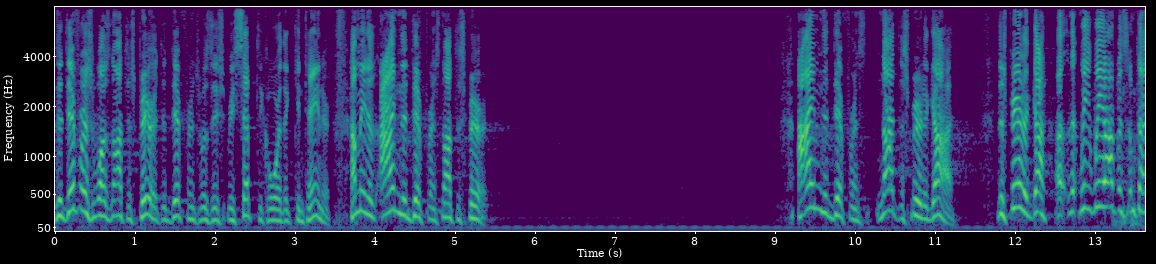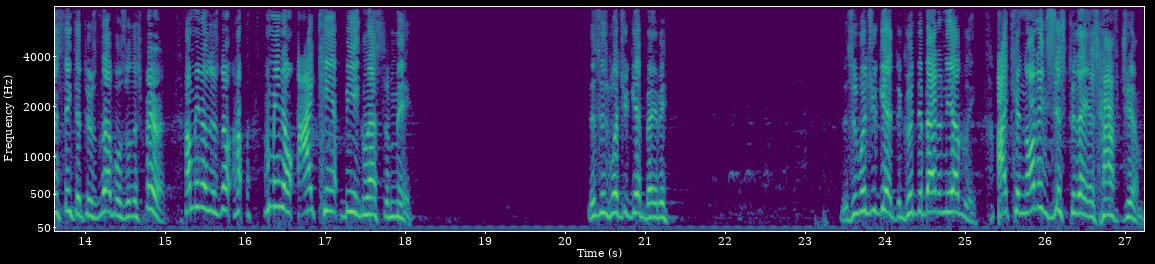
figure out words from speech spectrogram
The difference was not the spirit, the difference was the receptacle or the container. How many I'm the difference, not the spirit? I'm the difference, not the Spirit of God. The Spirit of God, uh, we, we often sometimes think that there's levels of the Spirit. How many know there's no, how, how many know I can't be less than me? This is what you get, baby. This is what you get the good, the bad, and the ugly. I cannot exist today as half Jim.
